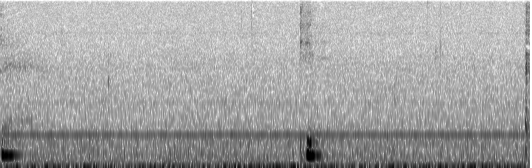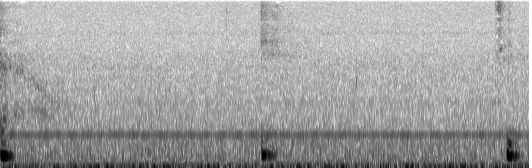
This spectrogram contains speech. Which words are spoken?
J E L E T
